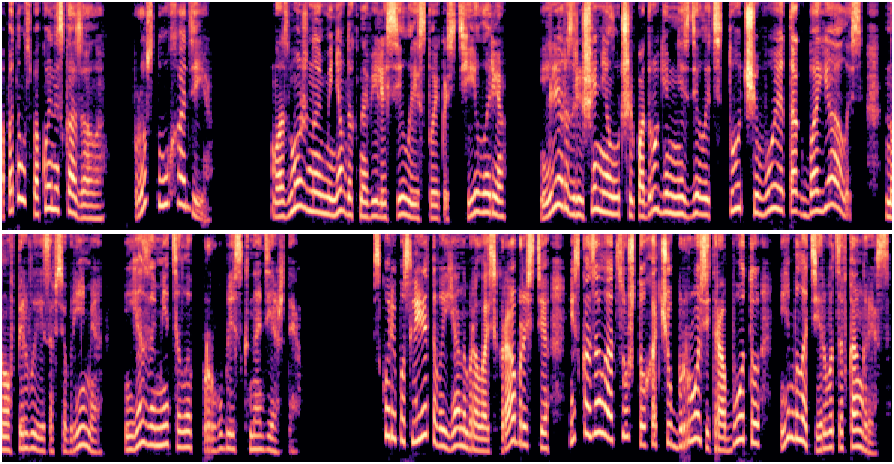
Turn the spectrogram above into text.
а потом спокойно сказала «Просто уходи». Возможно, меня вдохновили силы и стойкость Хиллари, или разрешение лучшей подруги мне сделать то, чего я так боялась, но впервые за все время я заметила проблеск надежды. Вскоре после этого я набралась храбрости и сказала отцу, что хочу бросить работу и баллотироваться в Конгресс.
